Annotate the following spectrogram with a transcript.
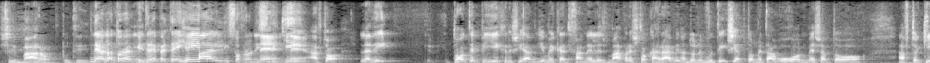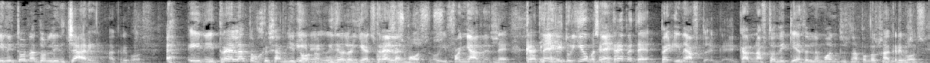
στην Πάρο. Που τη... Ναι, αλλά τώρα επιτρέπεται Και η ήταν- υπάλληλη σοφρονιστική. Ναι, ναι, αυτό. Δηλαδή, τότε πήγε η Χρυσή Αυγή με κάτι φανέλες μαύρες στο καράβι να τον βουτήξει από το μεταγωγό μέσα από το αυτοκίνητο να τον λιντσάρει. Ακριβώς. Ε, είναι η τρέλα των χρυσαυγητών. Είναι να η πούμε. ιδεολογία Η τους, ο τρέλα φασισμός τους, τους. Οι φωνιάδες. Ναι. Κρατική λειτουργία όμως επιτρέπεται; Πε- Είναι αυτο, κάνουν αυτοδικία. Θέλουν μόνοι τους να αποδώσουν Ακριβώς. δικαιοσύνη.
